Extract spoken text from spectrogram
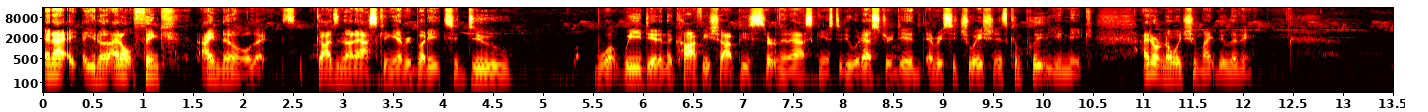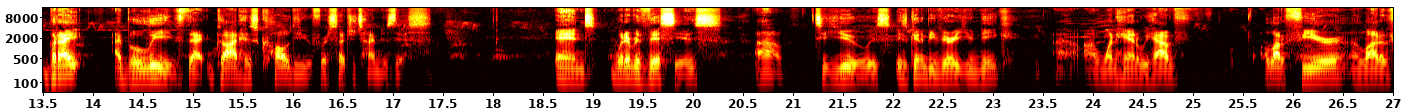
And I, you know, I don't think, I know that God's not asking everybody to do what we did in the coffee shop. He's certainly not asking us to do what Esther did. Every situation is completely unique. I don't know what you might be living. But I, I believe that God has called you for such a time as this. And whatever this is uh, to you is, is going to be very unique. Uh, on one hand, we have a lot of fear, a lot of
